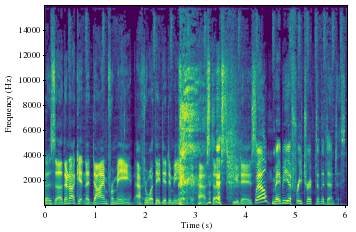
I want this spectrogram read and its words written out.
Because uh, they're not getting a dime from me after what they did to me over the past uh, few days. Well, maybe a free trip to the dentist.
